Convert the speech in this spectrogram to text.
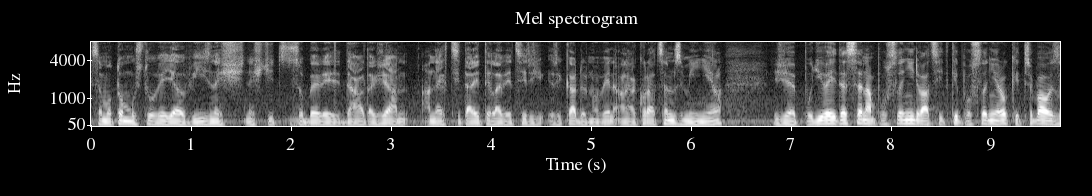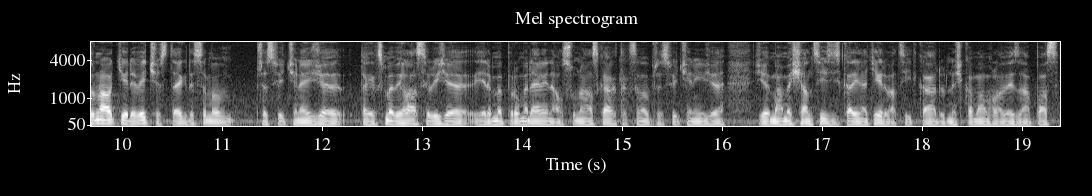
jsem o tom mužstvu věděl víc, než, než ti, co byli dál, takže já, a nechci tady tyhle věci říkat do novin, ale akorát jsem zmínil, že podívejte se na poslední dvacítky, poslední roky, třeba zrovna od těch 9 šestek, kde jsem byl přesvědčený, že tak jak jsme vyhlásili, že jedeme pro medaily na 18, tak jsem byl přesvědčený, že, že máme šanci získat i na těch dvacítkách. Do dneška mám v hlavě zápas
